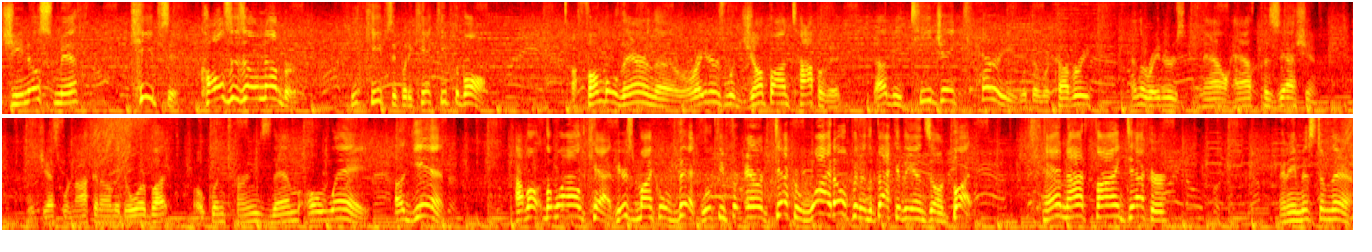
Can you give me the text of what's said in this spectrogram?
Geno Smith keeps it, calls his own number. He keeps it, but he can't keep the ball. A fumble there, and the Raiders would jump on top of it. That would be TJ Carrie with the recovery, and the Raiders now have possession. The Jets were knocking on the door, but Oakland turns them away again. How about the Wildcat? Here's Michael Vick looking for Eric Decker wide open in the back of the end zone, but cannot find Decker, and he missed him there.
